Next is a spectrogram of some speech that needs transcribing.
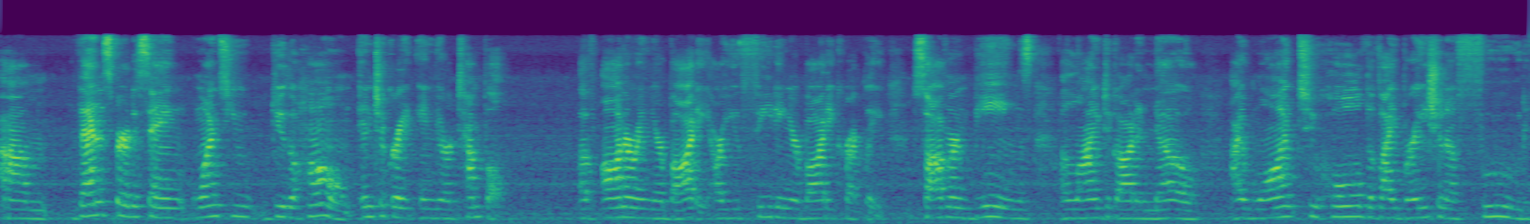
um, then spirit is saying once you do the home integrate in your temple of honoring your body are you feeding your body correctly sovereign beings aligned to god and know i want to hold the vibration of food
